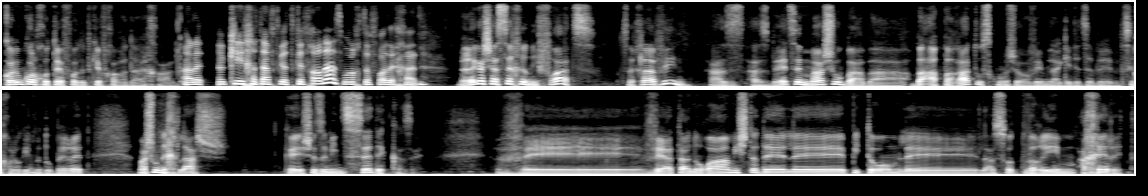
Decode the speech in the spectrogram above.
קודם כל חוטף עוד התקף חרדה אחד. על, כי חטפתי התקף חרדה, אז בוא נחטוף עוד אחד. ברגע שהסכר נפרץ, צריך להבין, אז, אז בעצם משהו ב, ב, באפרטוס, כמו שאוהבים להגיד את זה בפסיכולוגית מדוברת, משהו נחלש, אוקיי? יש איזה מין סדק כזה. ו... ואתה נורא משתדל אה, פתאום ל... לעשות דברים אחרת.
